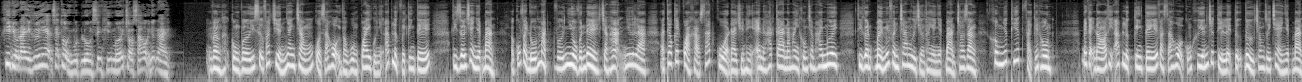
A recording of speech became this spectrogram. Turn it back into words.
khi điều này hứa hẹn sẽ thổi một luồng sinh khí mới cho xã hội nước này. Vâng, cùng với sự phát triển nhanh chóng của xã hội và guồng quay của những áp lực về kinh tế, thì giới trẻ Nhật Bản ờ, cũng phải đối mặt với nhiều vấn đề, chẳng hạn như là ờ, theo kết quả khảo sát của đài truyền hình NHK năm 2020, thì gần 70% người trưởng thành ở Nhật Bản cho rằng không nhất thiết phải kết hôn. Bên cạnh đó thì áp lực kinh tế và xã hội cũng khiến cho tỷ lệ tự tử trong giới trẻ Nhật Bản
